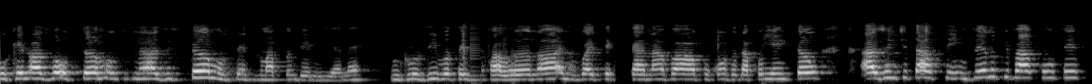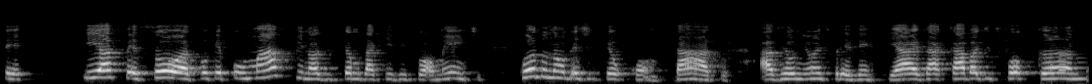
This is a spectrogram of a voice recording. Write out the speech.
Porque nós voltamos, nós estamos dentro de uma pandemia, né? Inclusive, vocês falando, ah, não vai ter carnaval por conta da pandemia. Então, a gente está assim, vendo o que vai acontecer. E as pessoas, porque por mais que nós estamos aqui virtualmente, quando não deixa de ter o contato, as reuniões presenciais acaba desfocando,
